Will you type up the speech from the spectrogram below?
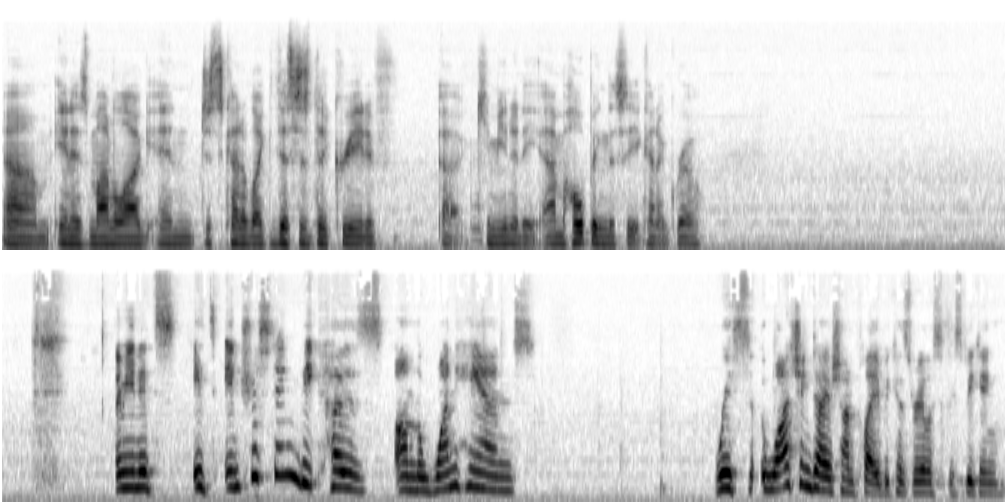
um, in his monologue, and just kind of like this is the creative uh, community. I'm hoping to see it kind of grow. I mean, it's it's interesting because on the one hand, with watching Diasean play, because realistically speaking,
